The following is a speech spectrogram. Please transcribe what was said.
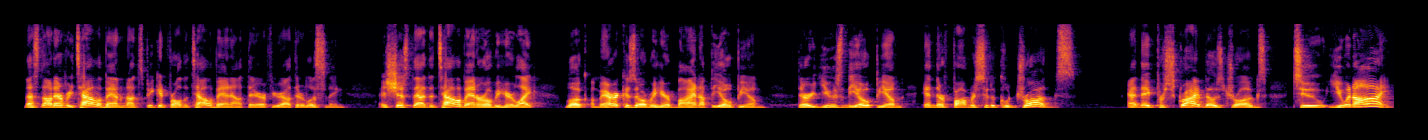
That's not every Taliban. I'm not speaking for all the Taliban out there if you're out there listening. It's just that the Taliban are over here like, look, America's over here buying up the opium. They're using the opium in their pharmaceutical drugs. And they prescribe those drugs to you and I.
